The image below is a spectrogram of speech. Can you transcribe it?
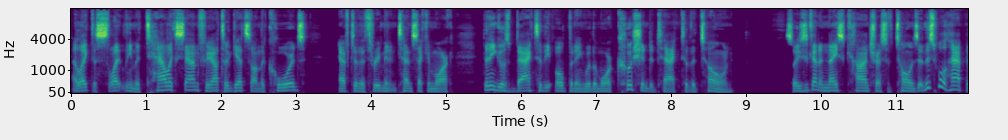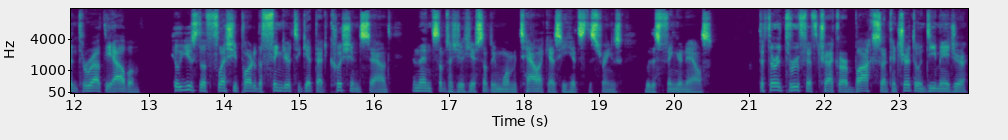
I like the slightly metallic sound Feuillatre gets on the chords after the 3 minute 10 second mark. Then he goes back to the opening with a more cushioned attack to the tone. So he's got a nice contrast of tones, and this will happen throughout the album. He'll use the fleshy part of the finger to get that cushioned sound, and then sometimes you'll hear something more metallic as he hits the strings with his fingernails. The third through fifth track are Bach's on Concerto in D major,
